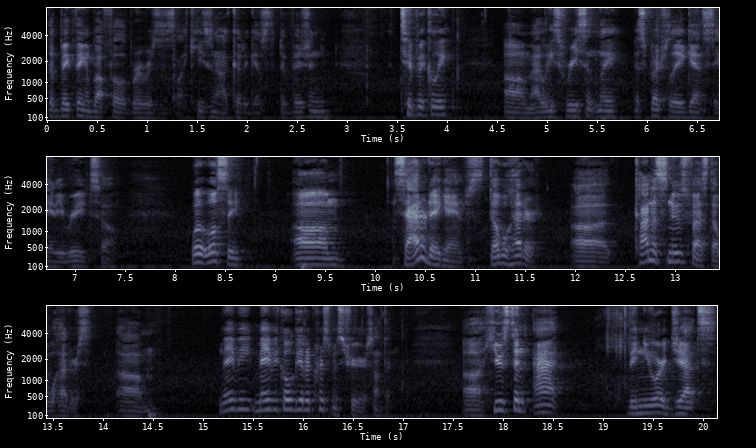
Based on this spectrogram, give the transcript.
The big thing about Philip Rivers is like he's not good against the division typically, um, at least recently, especially against Andy Reid. So, we'll, we'll see. Um, Saturday games, doubleheader, uh, kind of snooze fest doubleheaders. Um, maybe maybe go get a Christmas tree or something. Uh, Houston at the New York Jets.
